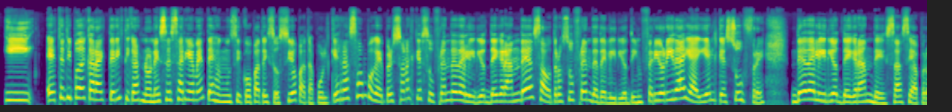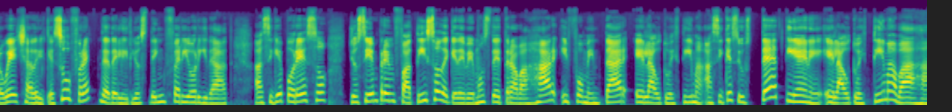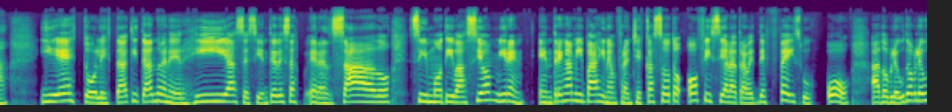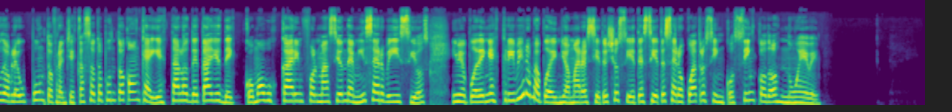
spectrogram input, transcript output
y este tipo de características no necesariamente es en un psicópata y sociópata. ¿Por qué razón? Porque hay personas que sufren de delirios de grandeza, otros sufren de delirios de inferioridad y ahí el que sufre de delirios de grandeza se aprovecha del que sufre de delirios de inferioridad. Así que por eso yo siempre enfatizo de que debemos de trabajar y fomentar el autoestima. Así que si usted tiene el autoestima baja y esto le está quitando energía, se siente desesperanzado, sin motivación, miren, entren a mi página en Francesca Soto Oficial a través de Facebook o a www.francescasoto.com que ahí están los detalles de cómo buscar información de mis servicios y me pueden escribir o me pueden llamar al 787-704-5529.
